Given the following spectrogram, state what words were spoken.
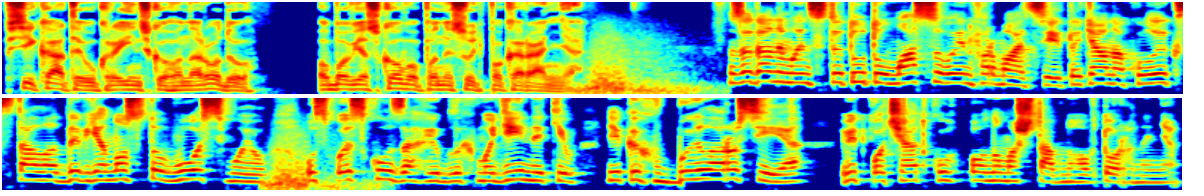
всі кати українського народу обов'язково понесуть покарання. За даними інституту масової інформації, Тетяна Кулик стала 98-ю у списку загиблих медійників, яких вбила Росія від початку повномасштабного вторгнення.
